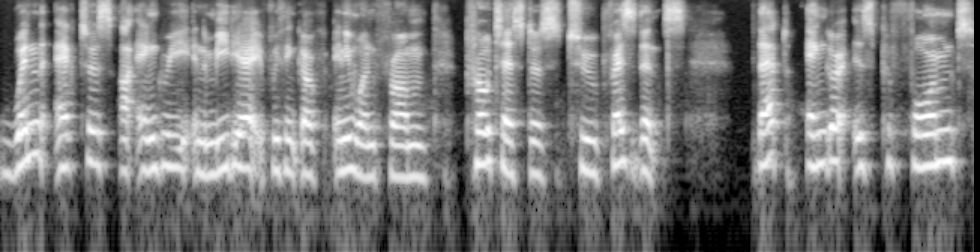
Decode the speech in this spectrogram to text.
when actors are angry in the media, if we think of anyone from protesters to presidents, that anger is performed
